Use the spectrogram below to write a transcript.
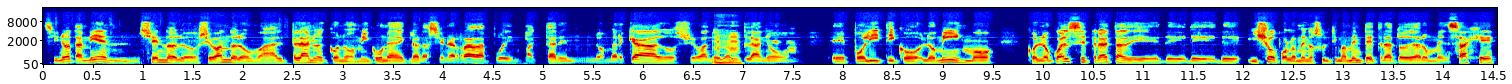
sino también yéndolo, llevándolo al plano económico. Una declaración errada puede impactar en los mercados, llevándolo al plano eh, político lo mismo, con lo cual se trata de, y yo por lo menos últimamente trato de dar un mensaje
